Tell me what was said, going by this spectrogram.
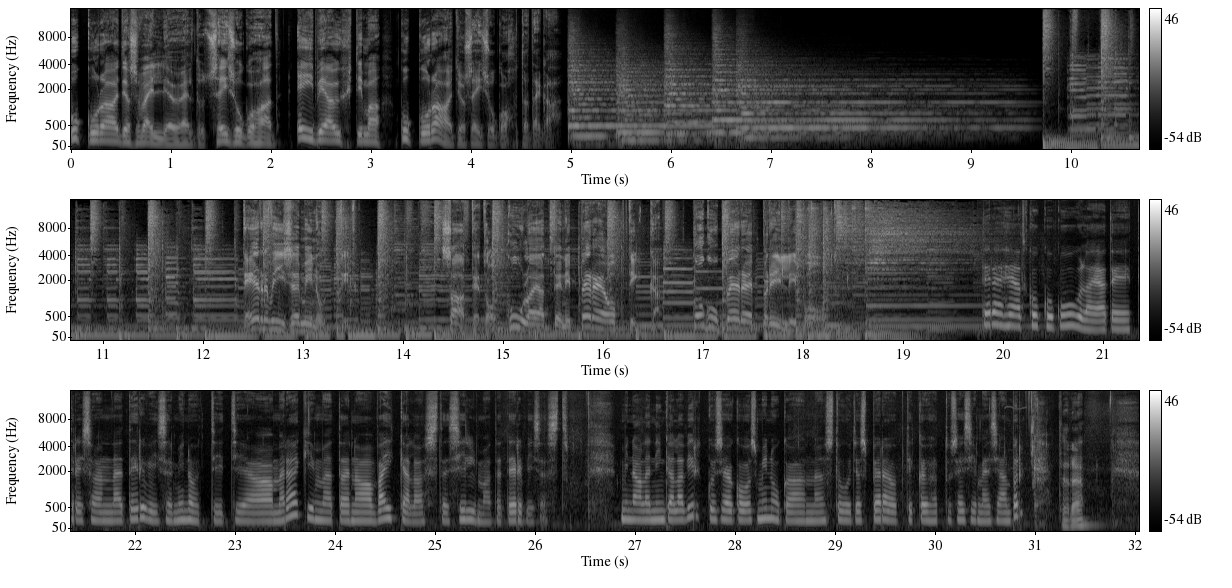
Kuku raadios välja öeldud seisukohad ei pea ühtima Kuku raadio seisukohtadega. terviseminutid. saate toob kuulajateni pereoptika, kogu pere prillipood tere, head Kuku kuulajad, eetris on Terviseminutid ja me räägime täna väikelaste silmade tervisest. mina olen Ingela Virkus ja koos minuga on stuudios pereoptika juhatuse esimees Jaan Põrk. tere!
